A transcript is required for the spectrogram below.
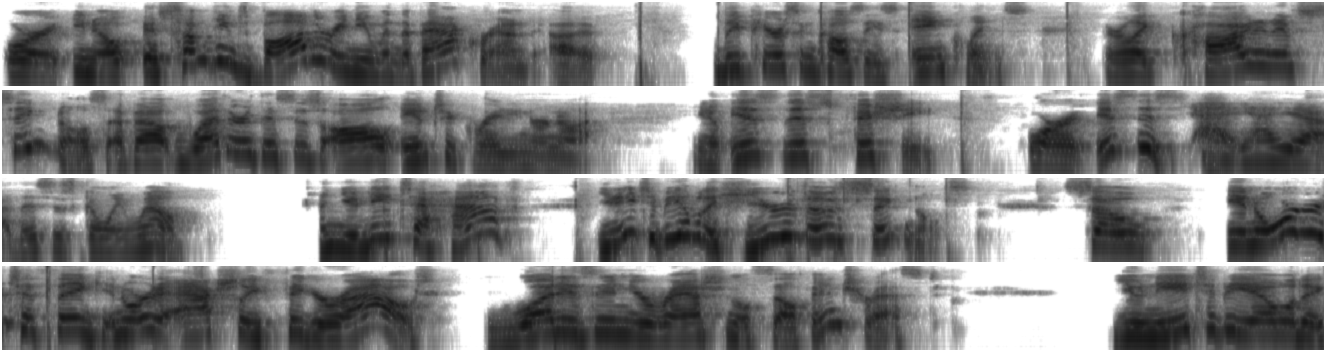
Or, you know, if something's bothering you in the background, uh, Lee Pearson calls these inklings. They're like cognitive signals about whether this is all integrating or not. You know, is this fishy? Or is this, yeah, yeah, yeah, this is going well. And you need to have, you need to be able to hear those signals. So, in order to think, in order to actually figure out what is in your rational self interest, you need to be able to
